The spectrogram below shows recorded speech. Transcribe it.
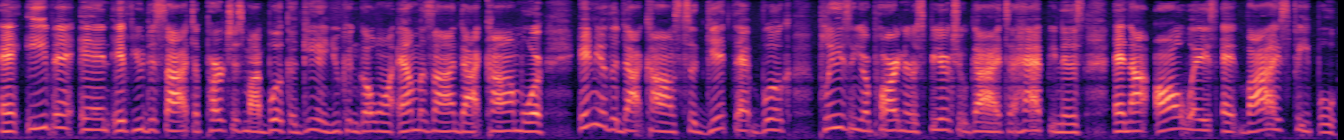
And even in if you decide to purchase my book, again, you can go on Amazon.com or any of the coms to get that book, Pleasing Your Partner, Spiritual Guide to Happiness. And I always advise people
